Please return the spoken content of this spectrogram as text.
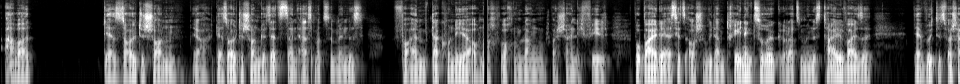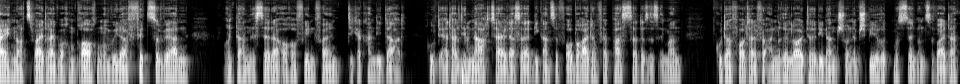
aber der sollte schon, ja, der sollte schon gesetzt sein, erstmal zumindest. Vor allem, da Kone auch noch wochenlang wahrscheinlich fehlt. Wobei, der ist jetzt auch schon wieder im Training zurück oder zumindest teilweise. Der wird jetzt wahrscheinlich noch zwei, drei Wochen brauchen, um wieder fit zu werden. Und dann ist er da auch auf jeden Fall ein dicker Kandidat. Gut, er hat halt mhm. den Nachteil, dass er die ganze Vorbereitung verpasst hat. Das ist immer ein guter Vorteil für andere Leute, die dann schon im Spielrhythmus sind und so weiter.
